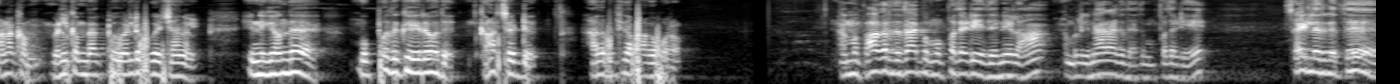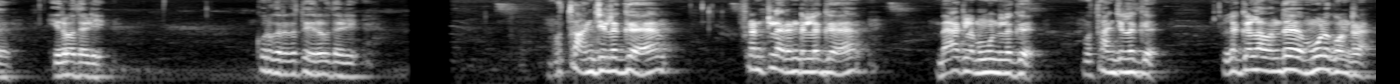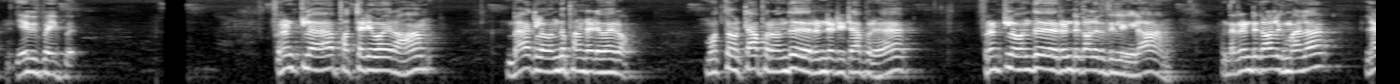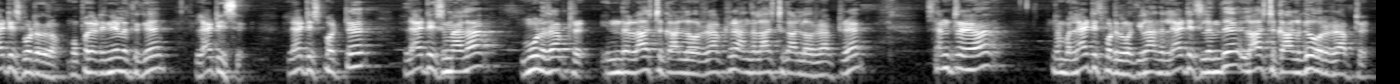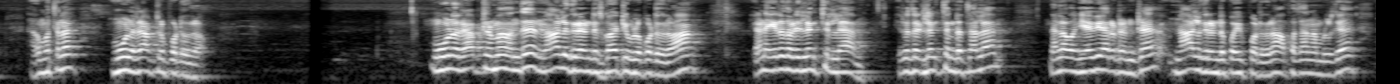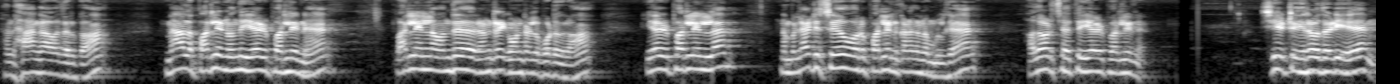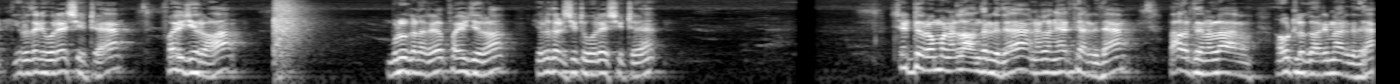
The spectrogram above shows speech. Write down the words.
வணக்கம். Welcome back to world புகை channel இன்றைக்கி வந்து முப்பதுக்கு இருபது கார் ஷெட்டு அதை பற்றி தான் பார்க்க போகிறோம் நம்ம பார்க்குறது தான் இப்போ முப்பது அடி இது நீளம். நம்மளுக்கு நேரம் இருக்குது? அது முப்பது அடி. சைடில் இருக்கிறது இருபது அடி. குறுக்க இருக்கிறது இருபது அடி. மொத்தம் அஞ்சு லெக்கு ஃப்ரண்ட்டில் ரெண்டு லெக்கு பேக்கில் மூணு லெக்கு மொத்தம் அஞ்சு லெக்கு லெக்கெல்லாம் வந்து மூணு கொன்ற ஏவி பைப்பு ஃப்ரண்ட்டில் பத்தடி உயரம் பேக்கில் வந்து பன்னெண்டு அடி உயரம். மொத்தம் டேப்பர் வந்து ரெண்டு அடி டேப்பரு. ஃப்ரண்ட்டில் வந்து ரெண்டு கால் இருக்குது இல்லைங்களா? அந்த ரெண்டு காலுக்கு மேலே லேட்டிஸ் போட்டுக்கிறோம். முப்பது அடி நீளத்துக்கு லேட்டிஸு. லேட்டிஸ் போட்டு லேட்டிஸ் மேலே மூணு ராப்ட்ரு. இந்த லாஸ்ட்டு காலில் ஒரு ராப்ட்ரு அந்த லாஸ்ட்டு காலில் ஒரு ராப்ட்ரு. சென்ட்ரு நம்ம லேட்டிஸ் போட்டுக்கிறோம் பார்த்தீங்களா அந்த லேட்டிஸ்லேருந்து லாஸ்ட்டு காலுக்கு ஒரு ராப்ட்ரு. அது மொத்தத்தில் மூணு ராப்ட்ரு போட்டுக்கிறோம். மூணு ராப்டருமே வந்து நாலுக்கு ரெண்டு ஸ்கொயர் டியூப்பில் போட்டுக்கிறோம். ஏன்னா இருபத்தடி லென்த் இல்லை. இருபத்தடி லென்த்துன்றதால நல்லா கொஞ்சம் ஹெவியாக இருக்கட்டும்ட்டு நாலுக்கு ரெண்டு பைப் போட்டுக்கிறோம். அப்போ தான் நம்மளுக்கு அந்த ஹேங் ஆகாத இருக்கும். மேலே பர்லின் வந்து ஏழு பர்லின்னு பர்லினில் வந்து ரெண்டரைக்கு ஒன்றரையில் போட்டுக்கிறோம். ஏழு பர்லினில் நம்ம லேட்டஸ்ட்டு ஒரு பர்லின் கணக்கு நம்மளுக்கு. அதோடு சேர்த்து ஏழு பர்லின் சீட்டு இருபது அடி. இருபது அடி ஒரே sheet five zero blue colour five zero இருபத்தெட்டு ஷீட்டு ஒரே ஷீட்டு ஷெட்டு ரொம்ப நல்லா வந்திருக்குது. நல்லா நேர்த்தியாக இருக்குது. பார்க்குறதுக்கு நல்லா அவுட்லுக் அருமையாக இருக்குது.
